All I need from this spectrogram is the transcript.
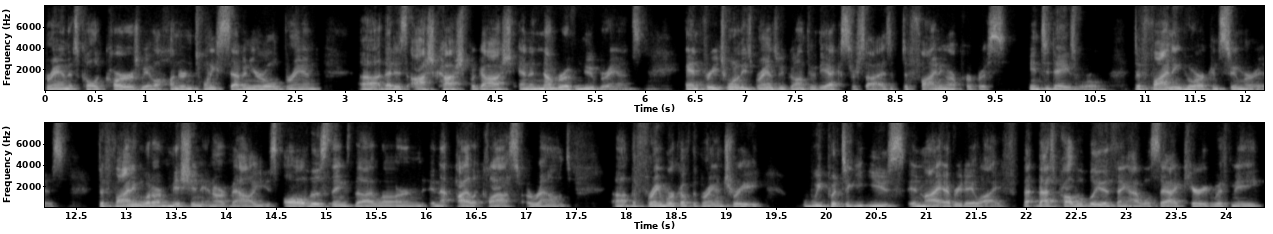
brand that's called Carter's. We have a 127 year old brand uh, that is OshKosh B'gosh and a number of new brands. And for each one of these brands, we've gone through the exercise of defining our purpose in today's world, defining who our consumer is, defining what our mission and our values, all those things that I learned in that pilot class around uh, the framework of the brand tree, we put to use in my everyday life. That, that's probably the thing I will say I carried with me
